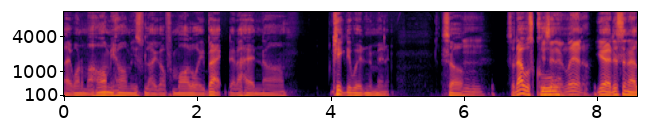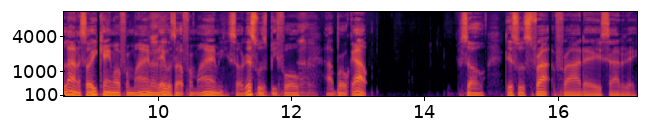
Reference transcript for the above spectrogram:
Like one of my homie homies, like uh, from all the way back that I hadn't um, kicked it with in a minute. So, so that was cool. It's in Atlanta. Yeah, this in Atlanta. So he came up from Miami. They Uh-huh. was up from Miami. So this was before Uh-huh. I broke out. So this was fri- Friday, Saturday,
